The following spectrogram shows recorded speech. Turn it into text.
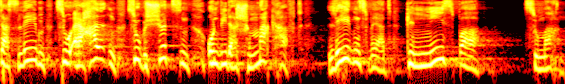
das Leben zu erhalten, zu beschützen und wieder schmackhaft, lebenswert, genießbar zu machen.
